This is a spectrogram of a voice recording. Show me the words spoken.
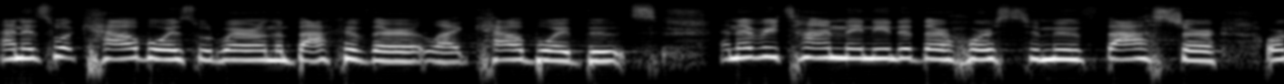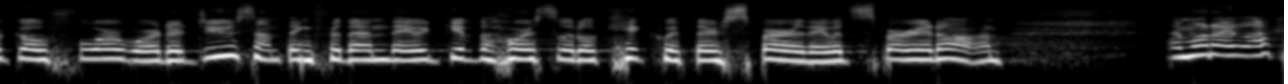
And it's what cowboys would wear on the back of their like cowboy boots. And every time they needed their horse to move faster or go forward or do something for them, they would give the horse a little kick with their spur. They would spur it on. And what I like,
